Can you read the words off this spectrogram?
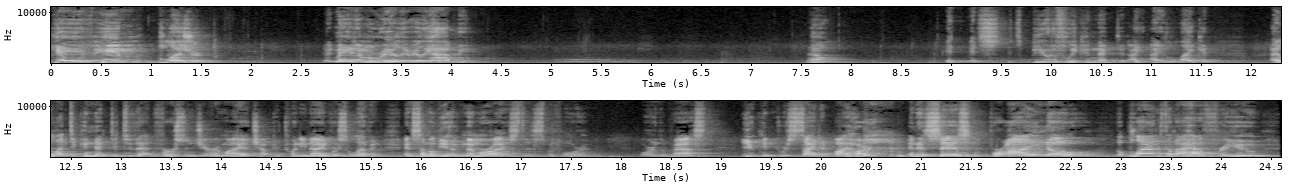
gave him pleasure. It made him really, really happy. Now, it, it's, it's beautifully connected. I, I like it. I like to connect it to that verse in Jeremiah chapter 29, verse 11. And some of you have memorized this before or in the past. You can recite it by heart. And it says, For I know the plans that I have for you,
